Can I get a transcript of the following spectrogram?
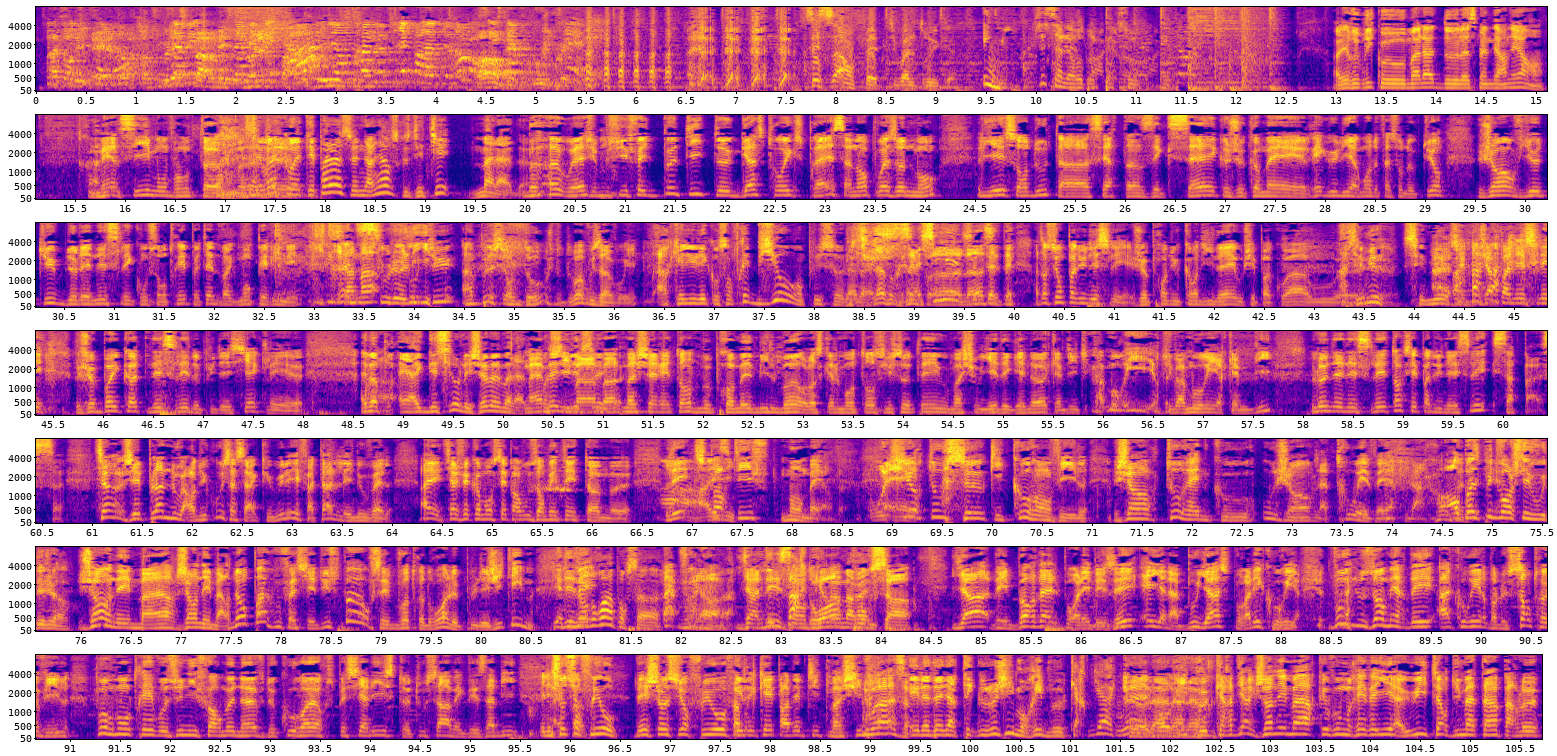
Attendez, attends, attends, tu me laisses parler, tu me laisses Ah, il est en train de me tirer par la violence, Ah, c'est ça mais vous plaît. C'est ça en fait, tu vois le truc. Et oui, c'est ça la rubrique perso. Allez, rubrique aux malades de la semaine dernière. Merci mon bon Tom. C'est vrai qu'on n'était pas là la semaine dernière parce que vous étiez malade. Bah ouais, je me suis fait une petite gastro-express, un empoisonnement lié sans doute à certains excès que je commets régulièrement de façon nocturne, genre vieux tube de lait Nestlé concentré, peut-être vaguement périmé. Ça m'a sous le lit. un peu sur le dos, je dois vous avouer. Alors quel huile est concentré bio en plus. Là, là, là, vous essayé. là, Attention, pas du Nestlé. Je prends du Candilet ou je sais pas quoi. Ou, Ah, c'est mieux, c'est mieux. Ah, c'est déjà pas Nestlé. Je boycotte Nestlé depuis des siècles et euh, Eh ben, et avec on n'est jamais malade. même Moi, si ma, ma, ma chère étante me promet mille morts lorsqu'elle m'entend sursauter ou mâchouiller des guénocs, elle me dit tu vas mourir, tu vas mourir, qu'elle me dit. Le nez Nestlé, tant que c'est pas du Nestlé, ça passe. Tiens, j'ai plein de nouvelles. Alors du coup, ça s'est accumulé, fatal, les nouvelles. Allez, tiens, je vais commencer par vous embêter, Tom. Euh, les Ah, sportifs m'emmerdent. Surtout ceux qui courent en ville, genre Touraine-Court ou genre la Trouée Verte, la On randonnée passe plus devant chez vous déjà. J'en ai marre, j'en ai marre. Non pas que vous fassiez du sport, c'est votre droit le plus légitime. Il y a des Mais- endroits pour ça. Ah, voilà, il y a Des endroits pour ça. Il y a des bordels pour aller baiser et il y a la bouillasse pour aller courir. Vous nous emmerdez à courir dans le centre-ville pour montrer vos uniformes neufs de coureurs spécialistes, tout ça avec des habits. Et les chaussures Avec- fluo. Des chaussures fluo fabriquées par des petites mains chinoises. Et la dernière technologie, mon rythme cardiaque. Ouais, euh, là, mon là, rythme là. cardiaque, j'en ai marre que vous me réveillez à 8 heures du matin par le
